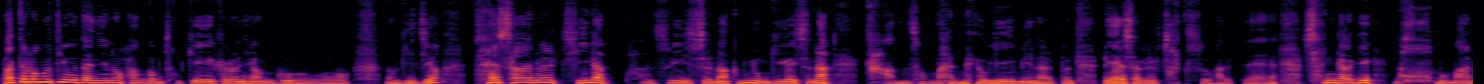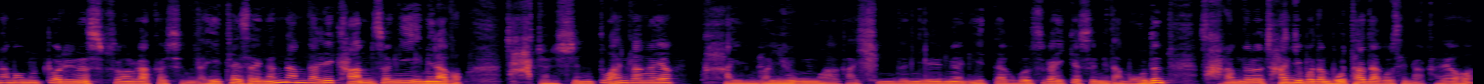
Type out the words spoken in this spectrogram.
밭두렁을 뛰어다니는 황금 토끼의 그런 형국이죠. 태산을 진압할 수 있을 만큼 용기가 있으나 감성만 매우 예민할 뿐 매사를 착수할 때 생각이 너무 많아 머뭇거리는 습성을 갖고 있습니다. 이 태생은 남달리 감성이 예민하고 자존심 또한 강하여 타인과 융화가 힘든 일면이 있다고 볼 수가 있겠습니다. 모든 사람들을 자기보다 못하다고 생각하여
